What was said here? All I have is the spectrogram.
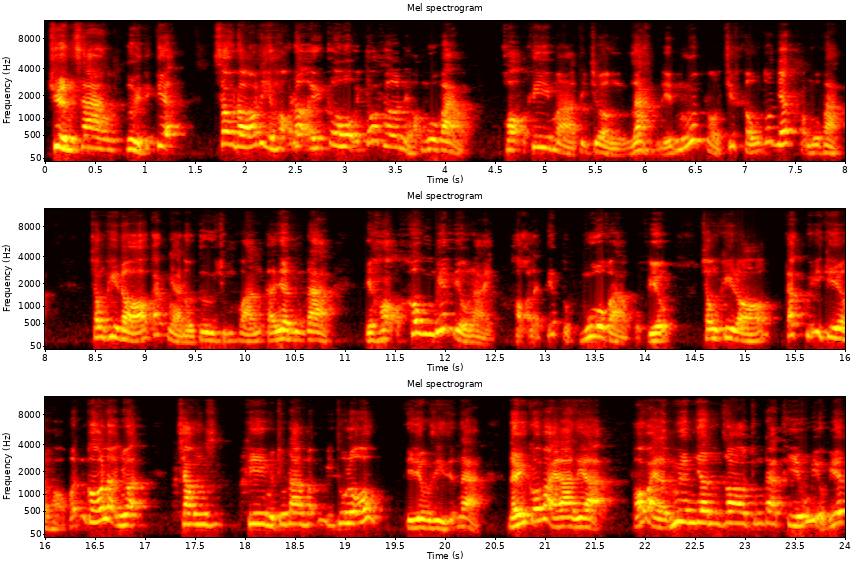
chuyển sang gửi tiết kiệm. Sau đó thì họ đợi cơ hội tốt hơn để họ mua vào. Họ khi mà thị trường giảm đến mức rồi chiết khấu tốt nhất họ mua vào trong khi đó, các nhà đầu tư chứng khoán cá nhân chúng ta thì họ không biết điều này, họ lại tiếp tục mua vào cổ phiếu. Trong khi đó, các quỹ kia họ vẫn có lợi nhuận. Trong khi mà chúng ta vẫn bị thua lỗ, thì điều gì diễn ra? Đấy có phải là gì ạ? Có phải là nguyên nhân do chúng ta thiếu hiểu biết,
